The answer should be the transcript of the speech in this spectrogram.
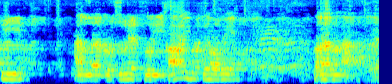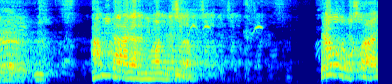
তিন আল্লাহ রসুলের হতে হবে। কথা না। আমি কারাগারে রিমান্ডে ছিলাম এমন অবস্থায়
